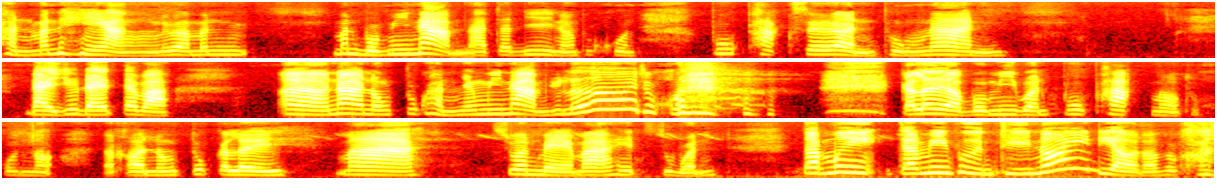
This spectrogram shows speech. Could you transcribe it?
หันมันแห้งหรือว่ามัน มันบ่มีน้ำน่าจะดีเนาะทุกคนปลูกผักเสื่อนถุงน้านได้อยู่ได้แต่ว่าอ่าหน้าน้องตุกหันยังมีน้ำอยู่เลยทุกคน ก็เลยอะบ่มีวันปลูกผักเนาะทุกคนเนาะแล้วก็น้องตุกก็เลยมาชวนแม่มาเฮ็ดสวนจะมีจะมีพื้นที่น้อยเดียวเนาะทุกคน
